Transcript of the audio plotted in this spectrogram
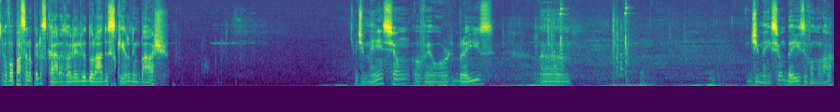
Eu vou passando pelos caras. Olha ali do lado esquerdo embaixo. Dimension, Overworld Base. Um, Dimension Base, vamos lá.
